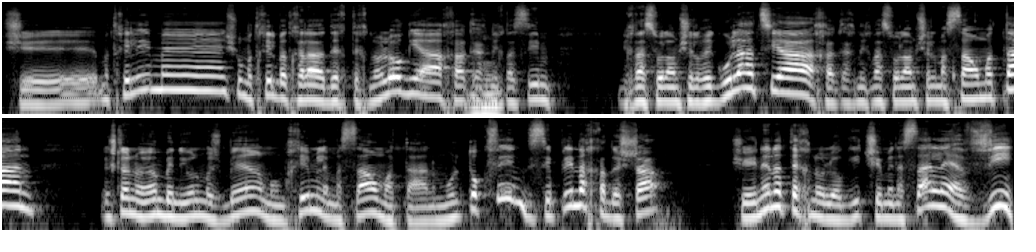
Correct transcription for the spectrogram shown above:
שמתחילים, אה, שהוא מתחיל בהתחלה דרך טכנולוגיה, אחר כך נכנסים, נכנס עולם של רגולציה, אחר כך נכנס עולם של משא ומתן. יש לנו היום בניהול משבר מומחים למשא ומתן מול תוקפים, דיסציפלינה חדשה שאיננה טכנולוגית, שמנסה להביא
